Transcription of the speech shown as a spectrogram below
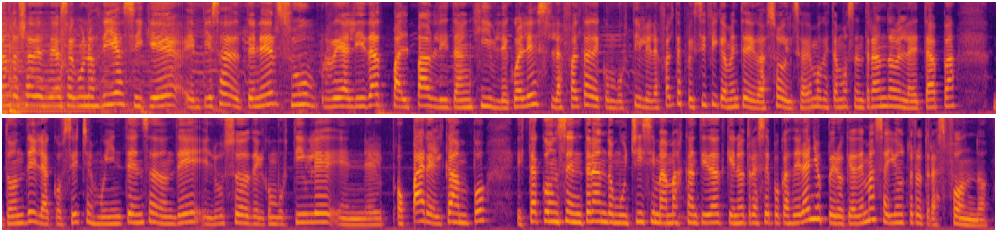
ya desde hace algunos días y que empieza a tener su realidad palpable y tangible. ¿Cuál es la falta de combustible? La falta específicamente de gasoil. Sabemos que estamos entrando en la etapa donde la cosecha es muy intensa, donde el uso del combustible en el, o para el campo está concentrando muchísima más cantidad que en otras épocas del año, pero que además hay otro trasfondo.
